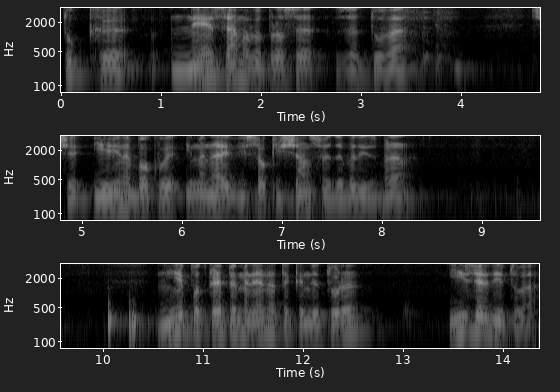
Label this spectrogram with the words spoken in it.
Тук не е само въпроса за това, че Ирина Бокова има най-високи шансове да бъде избрана. Ние подкрепяме нейната кандидатура и заради това.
